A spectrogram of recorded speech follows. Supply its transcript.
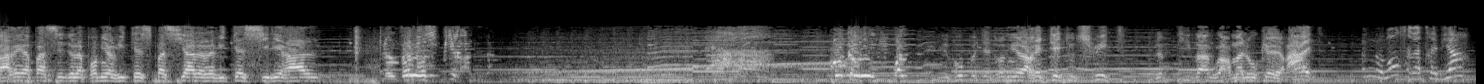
Paré à passer de la première vitesse spatiale à la vitesse sidérale. Le vol en spirale. Ah Encore une fois. Il vaut peut-être mieux arrêter tout de suite. Le petit va avoir mal au cœur. Arrête Non, non, ça va très bien.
